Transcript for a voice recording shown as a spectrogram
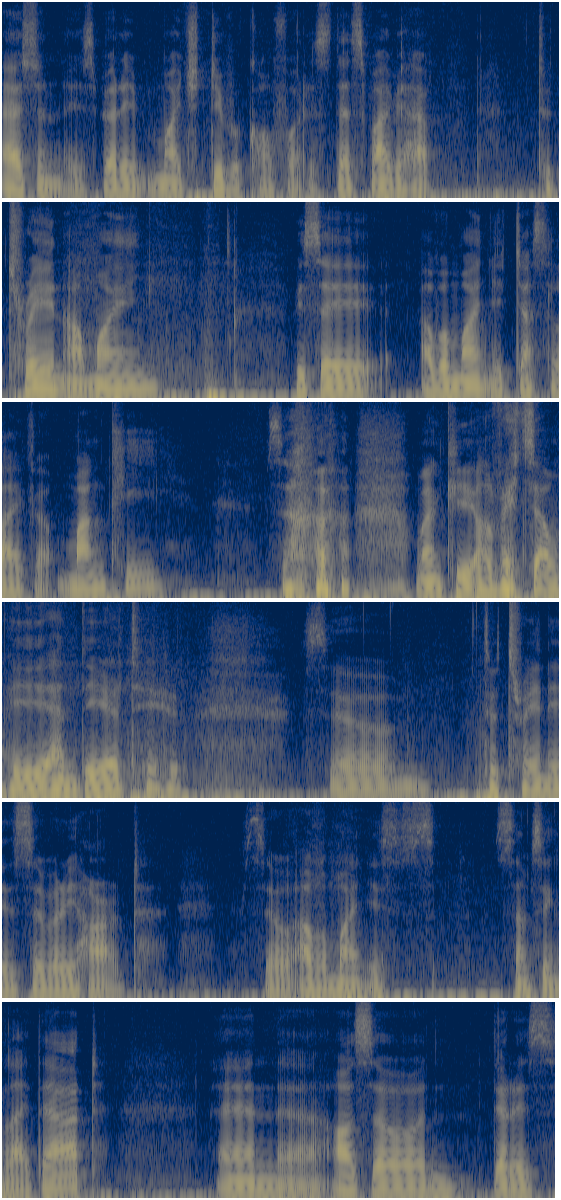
action is very much difficult for us. That's why we have to train our mind. We say our mind is just like a monkey. So monkey always jump here and there too. So to train is very hard. So our mind is something like that. And uh, also there is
